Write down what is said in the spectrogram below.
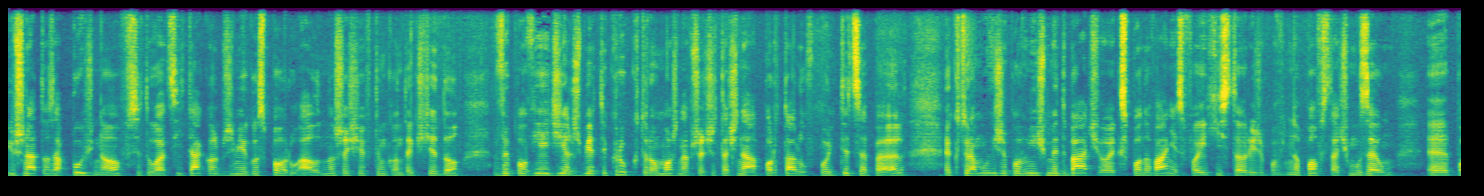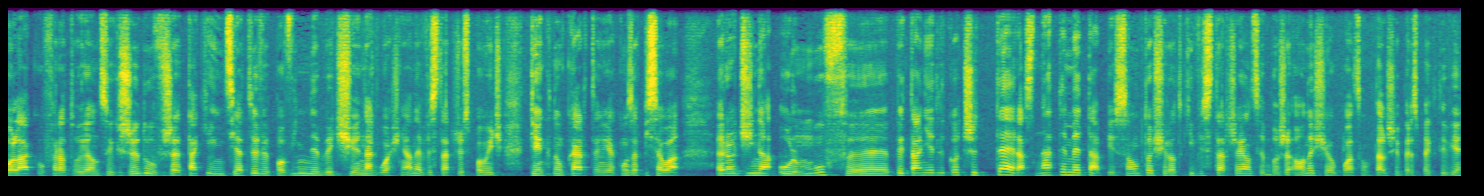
już na to za późno w sytuacji tak olbrzymiego sporu. A odnoszę się w tym kontekście do wypowiedzi Elżbiety Kruk, którą można przeczytać na portalu w polityce.pl, e, która mówi, że powinniśmy dbać o eksponowanie swojej historii, że powinno powstać Muzeum e, Polaków ratujących Żydów, że takie inicjatywy powinny być nagłaśniane. Wystarczy wspomnieć piękną kartę, jaką zapisała rodzina Ulmów. E, pytanie tylko, czy teraz, na tym etapie są to środki wystarczające, bo że one się opłacą w dalszej perspektywie,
